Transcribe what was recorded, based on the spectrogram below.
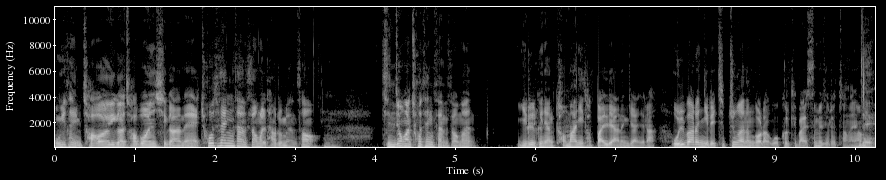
오 기사님 저희가 저번 시간에 초생산성을 다루면서 음. 진정한 초생산성은 일을 그냥 더 많이 더 빨리 하는 게 아니라 올바른 일에 집중하는 거라고 그렇게 말씀을 드렸잖아요. 네.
